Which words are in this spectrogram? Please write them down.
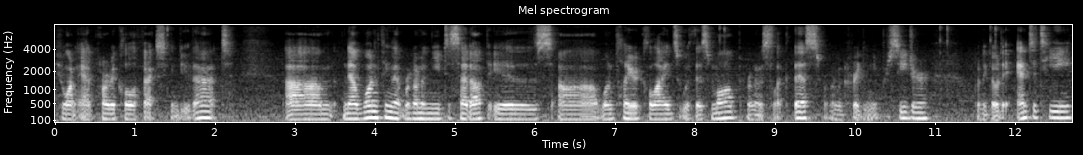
If you want to add particle effects, you can do that. Um, now, one thing that we're going to need to set up is uh, when player collides with this mob, we're going to select this. We're going to create a new procedure. We're going to go to Entity,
